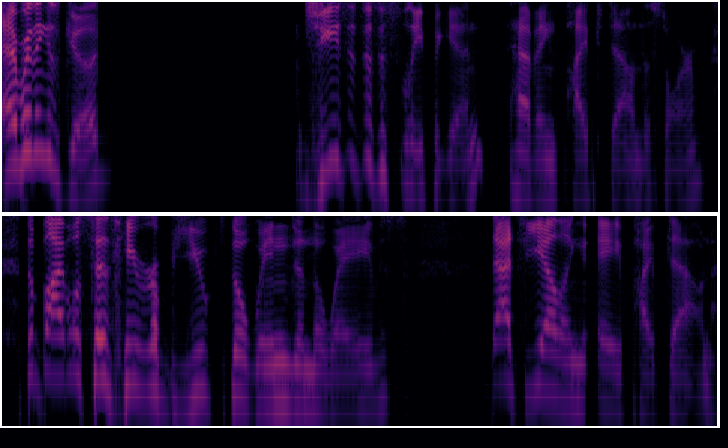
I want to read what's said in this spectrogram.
Everything is good. Jesus is asleep again, having piped down the storm. The Bible says he rebuked the wind and the waves. That's yelling a pipe down.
